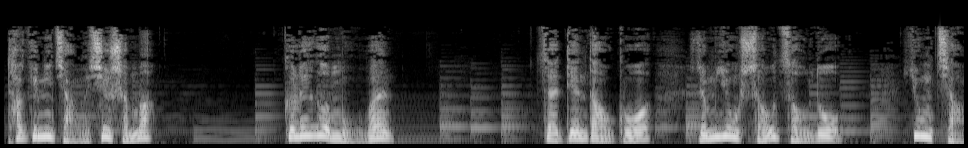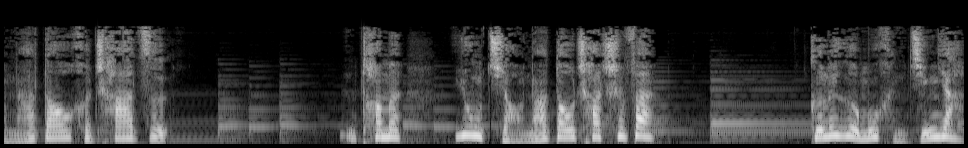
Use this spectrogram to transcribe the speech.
他给你讲了些什么？格雷厄姆问。在颠倒国，人们用手走路，用脚拿刀和叉子。他们用脚拿刀叉吃饭。格雷厄姆很惊讶。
